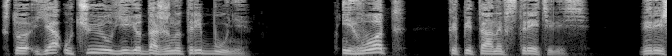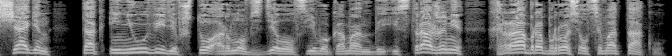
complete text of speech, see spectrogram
что я учуял ее даже на трибуне. И вот капитаны встретились. Верещагин, так и не увидев, что Орлов сделал с его командой и стражами, храбро бросился в атаку,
